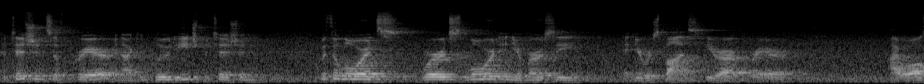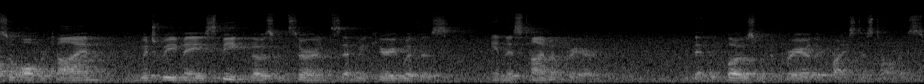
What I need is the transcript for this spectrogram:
petitions of prayer, and I conclude each petition with the Lord's words, Lord, in your mercy, and your response, hear our prayer. I will also offer time in which we may speak those concerns that we carry with us in this time of prayer. And then we close with the prayer that Christ has taught us.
